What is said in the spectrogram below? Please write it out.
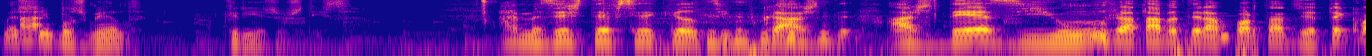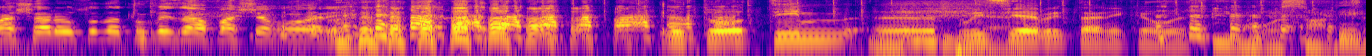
mas simplesmente queria justiça. Ai, mas este deve ser aquele tipo que às, de- às 10 e 1 já está a bater à porta a dizer: Tem que baixar o som da televisão, faz favor. Eu estou time eh, Polícia Britânica hoje. E boa sorte.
